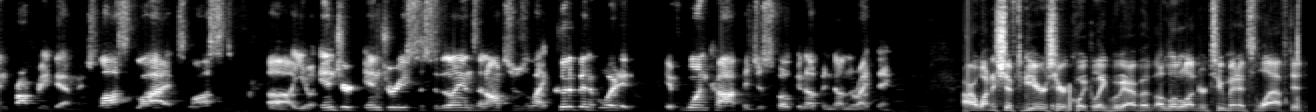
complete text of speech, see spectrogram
in property damage, lost lives, lost uh, you know injured injuries to civilians and officers alike could have been avoided if one cop had just spoken up and done the right thing. I want to shift gears here quickly. We have a, a little under two minutes left. It,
